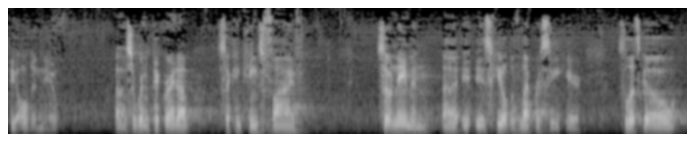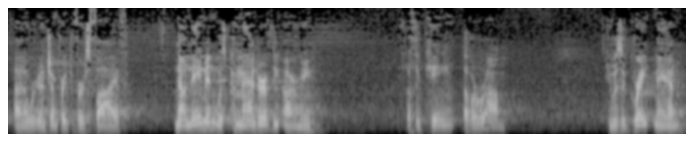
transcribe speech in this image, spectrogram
the old and new. Uh, so we're going to pick right up 2 Kings 5. So Naaman uh, is healed of leprosy here. So let's go, uh, we're going to jump right to verse 5. Now Naaman was commander of the army of the king of Aram. He was a great man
